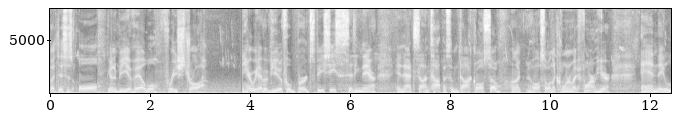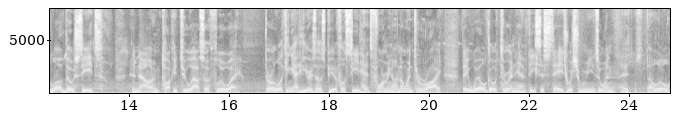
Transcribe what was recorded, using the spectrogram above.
But this is all going to be available free straw. Here we have a beautiful bird species sitting there, and that's on top of some dock also, on the, also on the corner of my farm here, and they love those seeds. And now I'm talking too loud, so it flew away. So we're looking at here is those beautiful seed heads forming on the winter rye. They will go through an anthesis stage, which means when it's a little,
